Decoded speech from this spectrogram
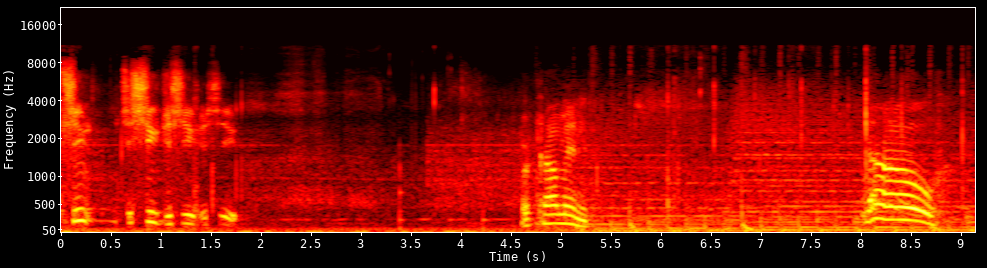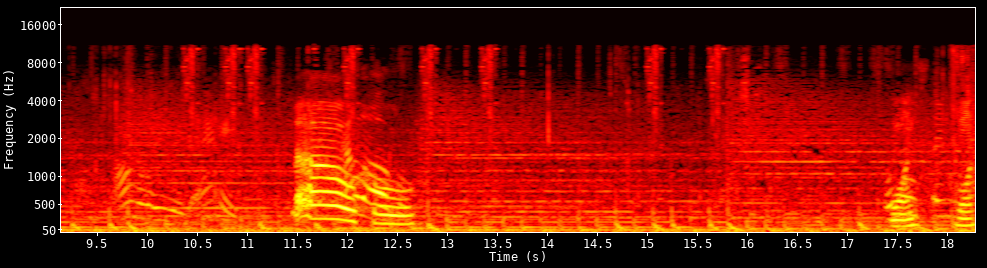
Save him. Shoot. Just shoot. Just shoot. Just shoot. We're coming. No. I don't know where he is. No. Hello. One. One.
